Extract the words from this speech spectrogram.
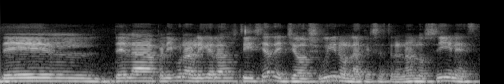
de la película Liga de la Justicia de Josh Whedon, la que se estrenó en los cines.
